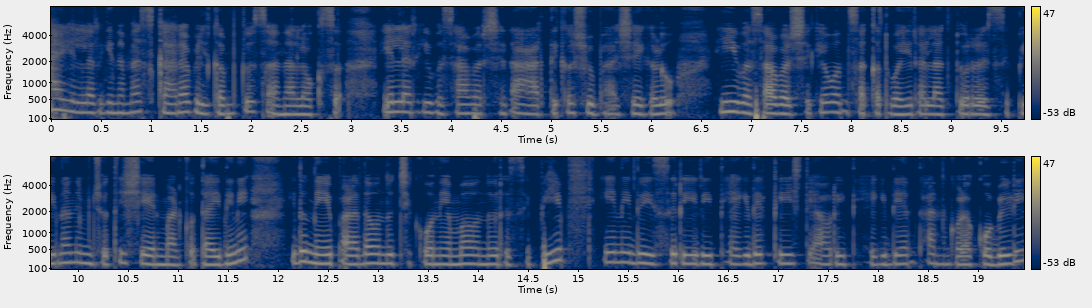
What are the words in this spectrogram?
ಹಾಯ್ ಎಲ್ಲರಿಗೆ ನಮಸ್ಕಾರ. ವೆಲ್ಕಮ್ ಟು ಸನಾಲಾಕ್ಸ್ ಎಲ್ಲರಿಗೆ ಹೊಸ ವರ್ಷದ ಆರ್ಥಿಕ ಶುಭಾಶಯಗಳು. ಈ ಹೊಸ ವರ್ಷಕ್ಕೆ ಒಂದು ಸಖತ್ ವೈರಲ್ ಆಗ್ತಿರೋ ರೆಸಿಪಿನ ನಿಮ್ಮ ಜೊತೆ ಶೇರ್ ಮಾಡ್ಕೋತಾ ಇದ್ದೀನಿ. ಇದು ನೇಪಾಳದ ಒಂದು ಚಿಕೋನಿ ಎಂಬ ಒಂದು ರೆಸಿಪಿ. ಏನಿದು, ಹೆಸರು, ಈ ರೀತಿಯಾಗಿದೆ ಟೇಸ್ಟ್ ಯಾವ ರೀತಿಯಾಗಿದೆ ಅಂತ ಅಂದ್ಕೊಳಕ್ಕೆ ಹೋಗಬೇಡಿ.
